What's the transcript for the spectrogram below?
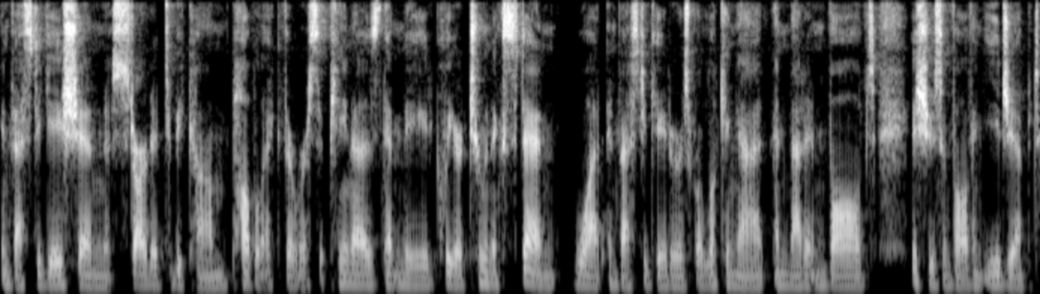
investigation started to become public. There were subpoenas that made clear to an extent what investigators were looking at and that it involved issues involving Egypt.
